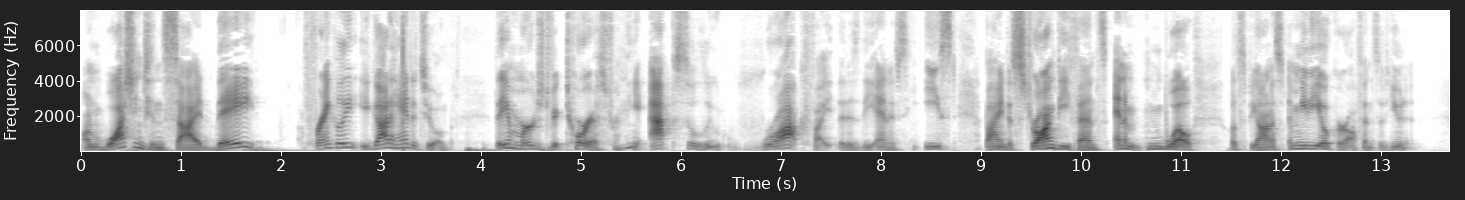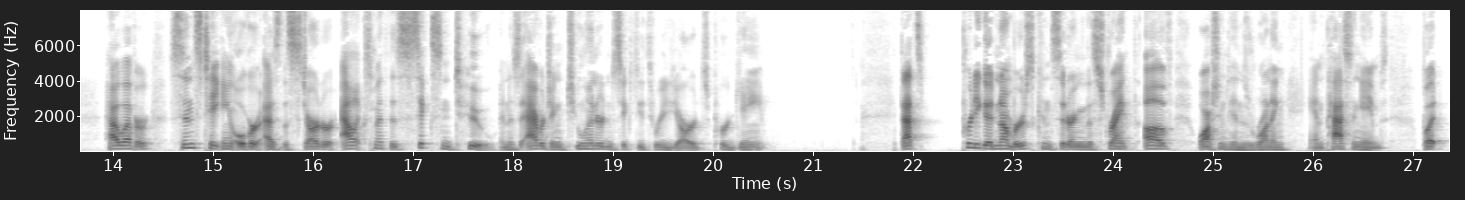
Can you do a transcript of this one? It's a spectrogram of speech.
On Washington's side, they, frankly, you got to hand it to them. They emerged victorious from the absolute rock fight that is the NFC East behind a strong defense and, a, well, let's be honest, a mediocre offensive unit. However, since taking over as the starter, Alex Smith is 6 and 2 and is averaging 263 yards per game. That's pretty good numbers considering the strength of Washington's running and passing games. But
